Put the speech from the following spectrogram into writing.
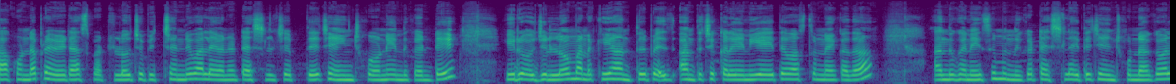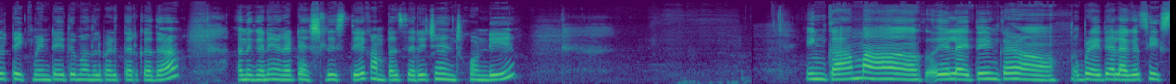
కాకుండా ప్రైవేట్ హాస్పిటల్లో చూపించండి. వాళ్ళు ఏమైనా టెస్టులు చెప్తే చేయించుకోండి. ఎందుకంటే ఈ రోజుల్లో మనకి అంతు అంతు చిక్కలేనివి అయితే వస్తున్నాయి కదా. అందుకనేసి ముందుగా టెస్టులు అయితే చేయించుకున్నాక వాళ్ళు ట్రీట్మెంట్ అయితే మొదలు పెడతారు కదా. అందుకని ఏమైనా టెస్టులు ఇస్తే కంపల్సరీ చేయించుకోండి. ఇంకా మా ఇలా అయితే ఇంకా ఇప్పుడైతే అలాగే సిక్స్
